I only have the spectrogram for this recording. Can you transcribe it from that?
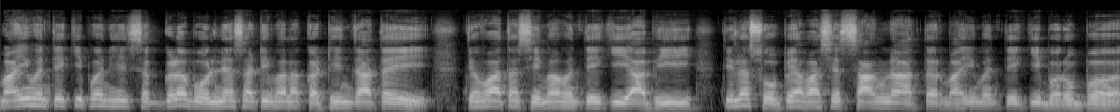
माई म्हणते की पण हे सगळं बोलण्यासाठी मला कठीण जात आहे तेव्हा आता सीमा म्हणते की आभी तिला सोप्या भाषेत सांग ना. तर माई म्हणते की बरोबर.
